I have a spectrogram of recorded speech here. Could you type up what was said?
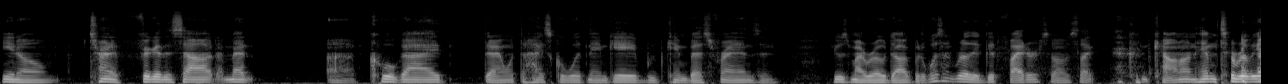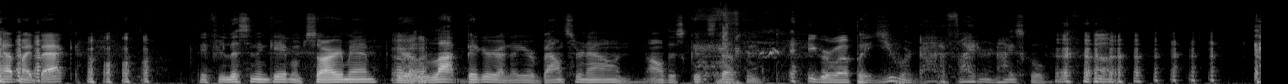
You know, trying to figure this out. I met a cool guy that I went to high school with named Gabe. We became best friends, and he was my road dog, but it wasn't really a good fighter. So I was like, I couldn't count on him to really have my back. If you're listening, Gabe, I'm sorry, man. You're Uh-huh. a lot bigger. I know you're a bouncer now and all this good stuff. And he grew up. but you were not a fighter in high school. Uh,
